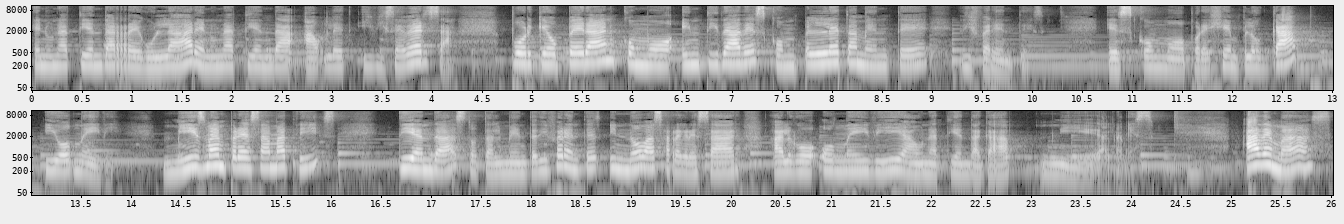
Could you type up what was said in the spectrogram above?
en una tienda regular, en una tienda outlet y viceversa porque operan como entidades completamente diferentes. Es como, por ejemplo, Gap y Old Navy. Misma empresa matriz, tiendas totalmente diferentes y no vas a regresar algo Old Navy a una tienda Gap ni al revés. Además,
